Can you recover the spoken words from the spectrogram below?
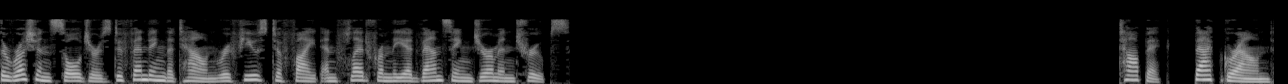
The Russian soldiers defending the town refused to fight and fled from the advancing German troops. Background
